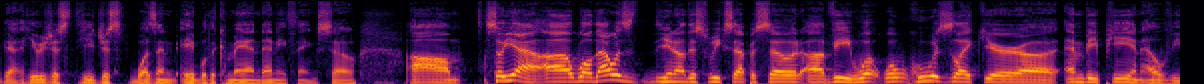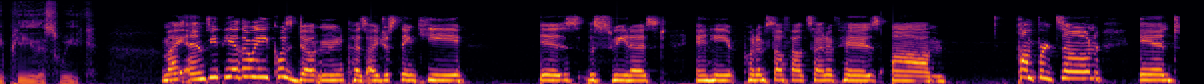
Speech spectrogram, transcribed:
Yeah, he was just he just wasn't able to command anything. So um so yeah, uh, well, that was you know this week's episode. Uh, v, what, what who was like your uh, MVP and LVP this week? My MVP of the week was Dotun because I just think he is the sweetest and he put himself outside of his um, comfort zone and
